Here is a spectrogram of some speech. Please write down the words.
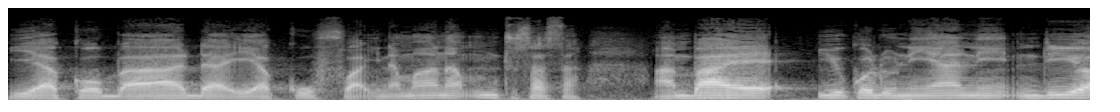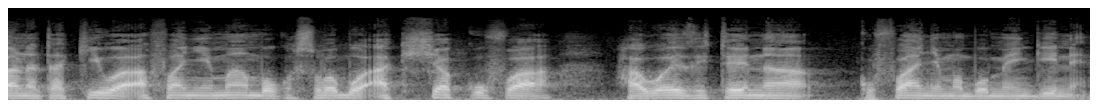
yako baada ya kufa. Ina maana mtu sasa ambaye yuko duniani ndiyo anatakiwa afanye mambo kwa sababu akishakufa hawezi tena kufanya mambo mengine.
